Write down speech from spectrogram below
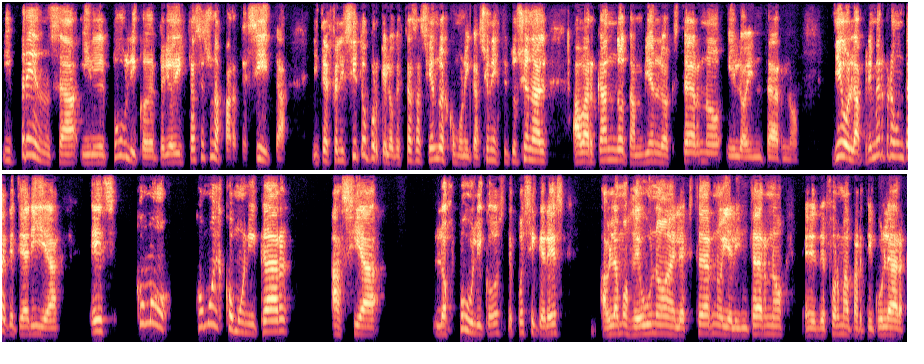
y prensa y el público de periodistas es una partecita. Y te felicito porque lo que estás haciendo es comunicación institucional, abarcando también lo externo y lo interno. Diego, la primera pregunta que te haría es, ¿cómo, cómo es comunicar hacia los públicos? Después, si querés, hablamos de uno, el externo y el interno eh, de forma particular.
